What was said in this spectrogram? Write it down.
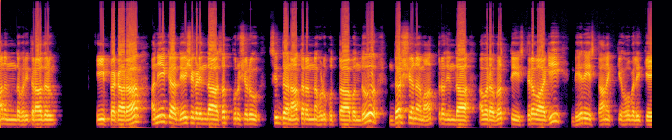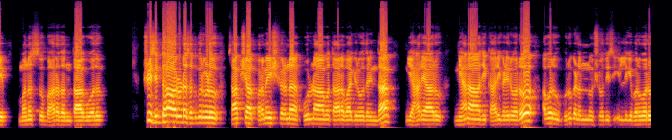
ಆನಂದಭರಿತರಾದರು. ಈ ಪ್ರಕಾರ ಅನೇಕ ದೇಶಗಳಿಂದ ಸತ್ಪುರುಷರು ಸಿದ್ಧನಾಥರನ್ನ ಹುಡುಕುತ್ತಾ ಬಂದು ದರ್ಶನ ಮಾತ್ರದಿಂದ ಅವರ ವೃತ್ತಿ ಸ್ಥಿರವಾಗಿ ಬೇರೆ ಸ್ಥಾನಕ್ಕೆ ಹೋಗಲಿಕ್ಕೆ ಮನಸ್ಸು ಬಾರದಂತಾಗುವುದು. ಶ್ರೀ ಸಿದ್ಧಾರೂಢ ಸದ್ಗುರುಗಳು ಸಾಕ್ಷಾತ್ ಪರಮೇಶ್ವರನ ಪೂರ್ಣಾವತಾರವಾಗಿರುವುದರಿಂದ ಯಾರ್ಯಾರು ಜ್ಞಾನಾಧಿಕಾರಿಗಳಿರುವರೋ ಅವರು ಗುರುಗಳನ್ನು ಶೋಧಿಸಿ ಇಲ್ಲಿಗೆ ಬರುವರು.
